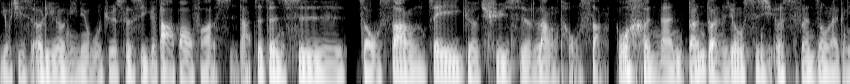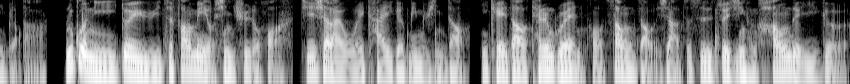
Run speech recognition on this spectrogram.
尤其是二零二零年，我觉得这是一个大爆发的时代。这正是走上这一个趋势的浪头上。我很难短短的用十几二十分钟来跟你表达。如果你对于这方面有兴趣的话，接下来我会开一个秘密频道，你可以到 Telegram 哦上网找一下，这是最近很夯的一个，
